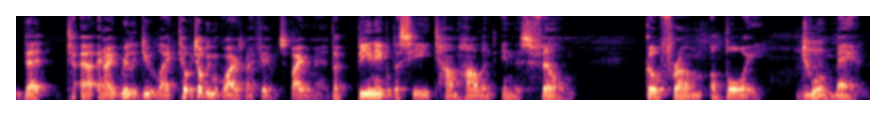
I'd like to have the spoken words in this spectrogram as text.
that uh, and I really do like to- Tobey Maguire is my favorite Spider-Man but being able to see Tom Holland in this film go from a boy to a man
